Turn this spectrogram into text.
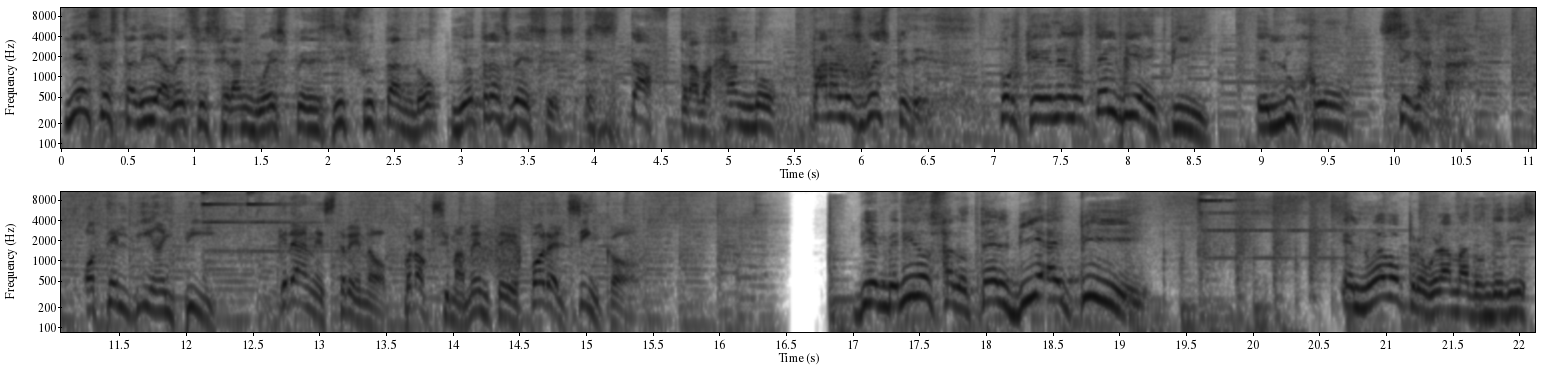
Y en su estadía a veces serán huéspedes disfrutando y otras veces staff trabajando para los huéspedes. Porque en el Hotel VIP el lujo se gana. Hotel VIP. Gran estreno próximamente por el 5. Bienvenidos al Hotel VIP, el nuevo programa donde 10...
